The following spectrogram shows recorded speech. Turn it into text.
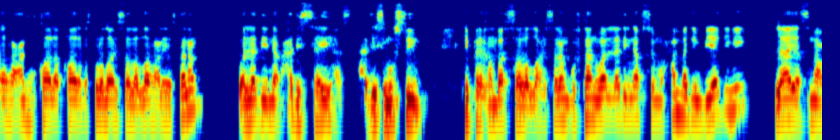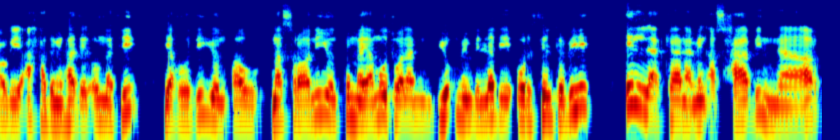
عنه قال قال رسول الله صلی الله علیه و سلم والذي حديث صحيح هست. حديث مسلم كي پیغمبر صلى الله عليه وسلم گفتن والذي نفس محمد بيده لا يسمع به احد من هذه الامة يهودي أو نصراني ثم يموت ولم يؤمن بالذي ارسلت به الا كان من اصحاب النار.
